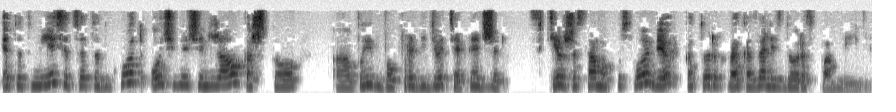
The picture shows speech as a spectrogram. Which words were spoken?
этот месяц, этот год очень-очень жалко, что а, вы его проведете, опять же, в тех же самых условиях, в которых вы оказались до расплавления.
